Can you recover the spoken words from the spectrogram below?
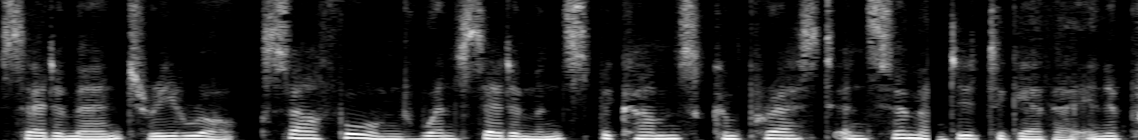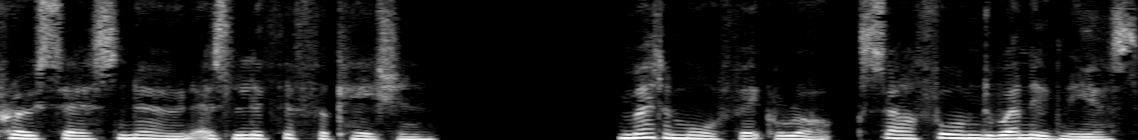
Sedimentary rocks are formed when sediments becomes compressed and cemented together in a process known as lithification. Metamorphic rocks are formed when igneous,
